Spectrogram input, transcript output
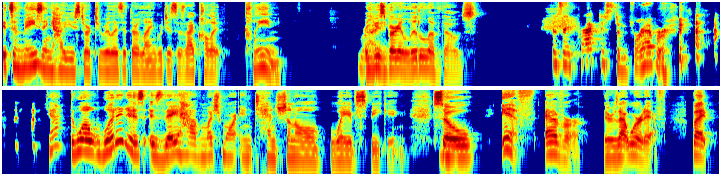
It's amazing how you start to realize that their language is as I call it, clean Right. They use very little of those. Because they practiced them forever. yeah. Well, what it is, is they have much more intentional way of speaking. So mm-hmm. if ever, there's that word if, but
